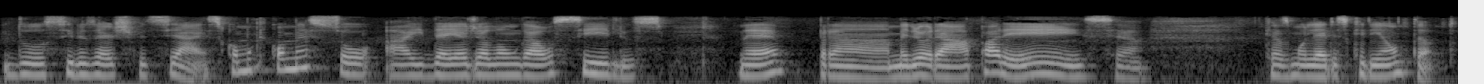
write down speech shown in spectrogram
dos cílios artificiais, como que começou a ideia de alongar os cílios, né, para melhorar a aparência que as mulheres queriam tanto.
